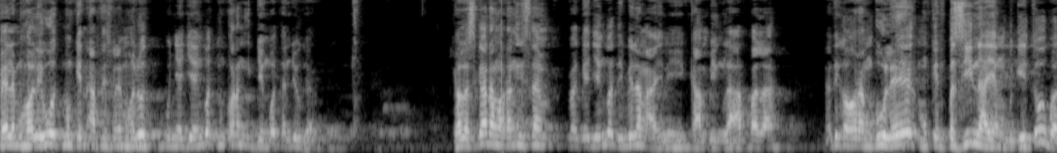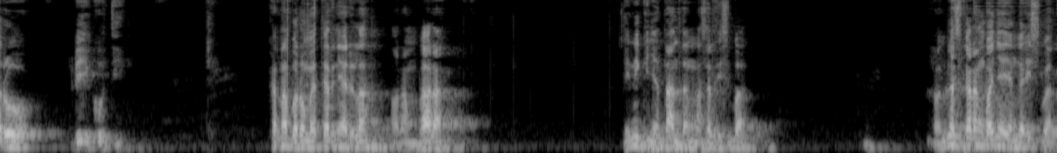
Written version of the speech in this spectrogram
film Hollywood, mungkin artis film Hollywood punya jenggot, mungkin orang jenggotan juga. Kalau sekarang orang Islam pakai jenggot dibilang ah ini kambing lah apalah. Nanti kalau orang bule mungkin pezina yang begitu baru diikuti. Karena barometernya adalah orang barat. Ini kenyataan tentang masalah isbal. Alhamdulillah sekarang banyak yang enggak isbal.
